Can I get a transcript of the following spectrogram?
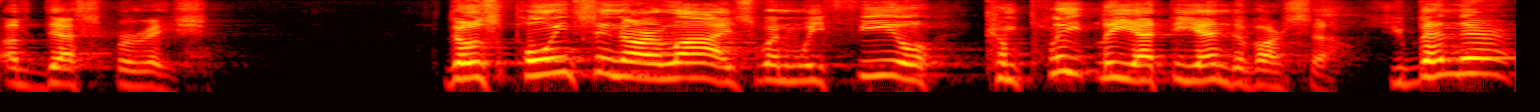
of desperation. Those points in our lives when we feel completely at the end of ourselves. You've been there?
